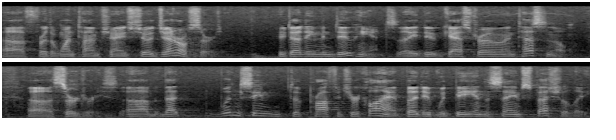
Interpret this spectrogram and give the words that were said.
uh, for the one-time change to a general surgeon who doesn't even do hands. They do gastrointestinal uh, surgeries. Um, that wouldn't seem to profit your client, but it would be in the same specialty.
